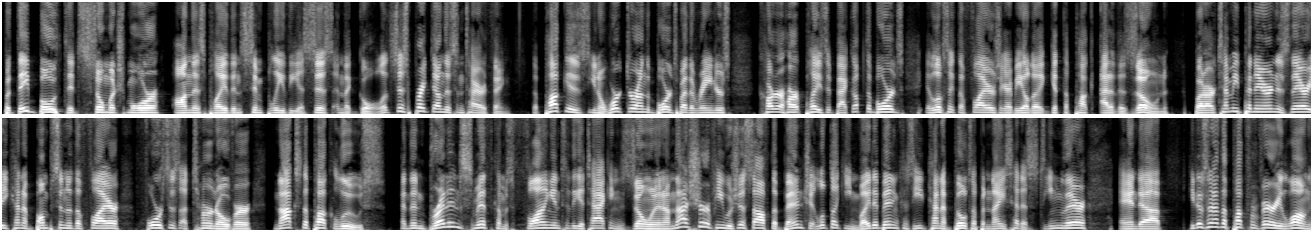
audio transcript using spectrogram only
but they both did so much more on this play than simply the assist and the goal. Let's just break down this entire thing. The puck is, you know, worked around the boards by the Rangers. Carter Hart plays it back up the boards. It looks like the Flyers are going to be able to get the puck out of the zone. But Artemi Panarin is there. He kind of bumps into the Flyer, forces a turnover, knocks the puck loose. And then Brendan Smith comes flying into the attacking zone, and I'm not sure if he was just off the bench. It looked like he might have been because he kind of built up a nice head of steam there. And uh, he doesn't have the puck for very long,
